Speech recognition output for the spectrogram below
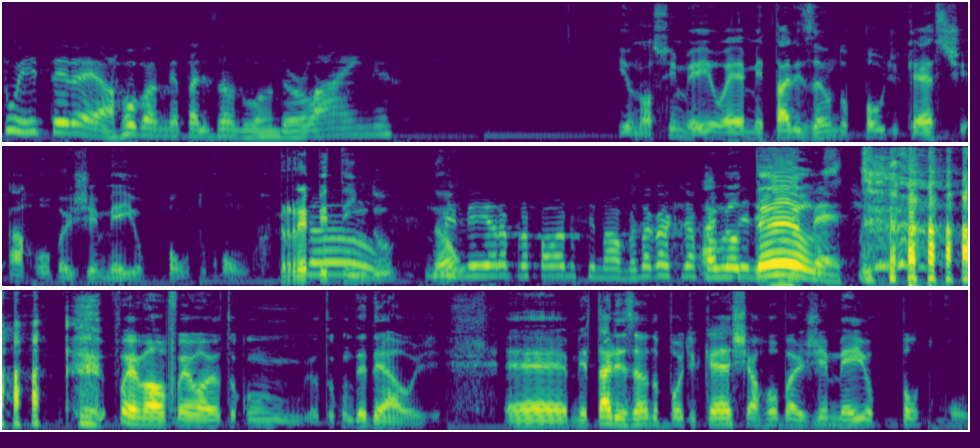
Twitter é arroba metalizando underline. E o nosso e-mail é metalizandopodcast.gmail.com. Repetindo, não? O e-mail era pra falar no final, mas agora que já falou Ai, meu dele, Deus! foi mal, foi mal, eu tô com, eu tô com DDA hoje. É metalizandopodcast.gmail.com.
